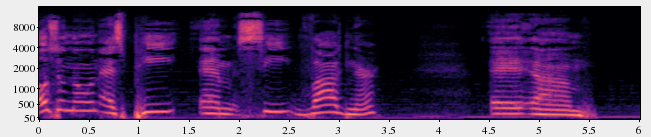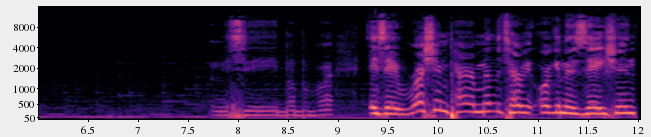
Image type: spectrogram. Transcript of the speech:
also known as PMC Wagner. a, um, let me see, blah, blah, blah, is a Russian paramilitary organization,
